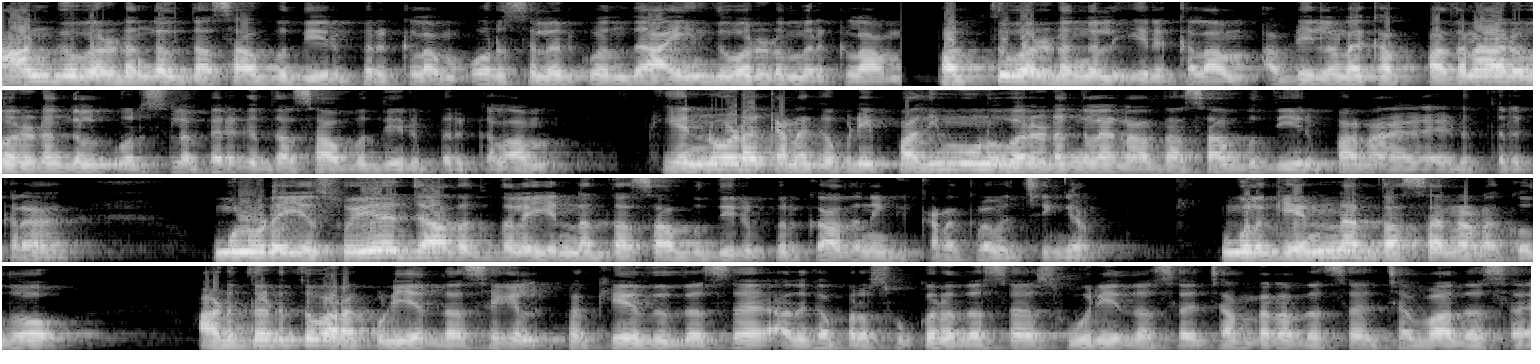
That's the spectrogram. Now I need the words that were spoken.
நான்கு வருடங்கள் தசாபுத்தி இருப்பு இருக்கலாம் ஒரு சிலருக்கு வந்து ஐந்து வருடம் இருக்கலாம் பத்து வருடங்கள் இருக்கலாம். அப்படி இல்லைனாக்கா பதினாறு வருடங்கள் ஒரு சில பேருக்கு தசாபுத்தி இருப்பு இருக்கலாம் என்னோட கணக்குப்படி பதிமூணு வருடங்களை நான் தசாபுத்தி இருப்பாக நான் எடுத்திருக்கிறேன். உங்களுடைய சுய ஜாதகத்தில் என்ன தசாபுத்தி இருப்பு இருக்கோ அதை நீங்கள் கணக்கில் வச்சிங்க. உங்களுக்கு என்ன தசை நடக்குதோ அடுத்தடுத்து வரக்கூடிய தசைகள் இப்போ கேது தசை அதுக்கப்புறம் சுக்கர தசை சூரிய தசை சந்திர தசை செவ்வாய் தசை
